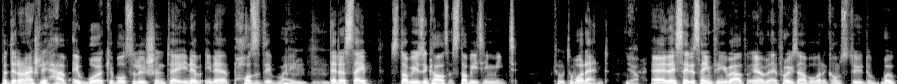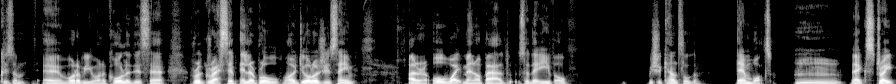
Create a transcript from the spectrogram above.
But they don't actually have a workable solution to in a in a positive way. They just say, stop using cars, stop eating meat. To, to what end? Yeah. Uh, they say the same thing about, you know, for example, when it comes to the wokeism, uh, whatever you want to call it, this uh, regressive illiberal ideology saying, I don't know, all white men are bad, so they're evil. We should cancel them. Then what? Mm, Like straight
